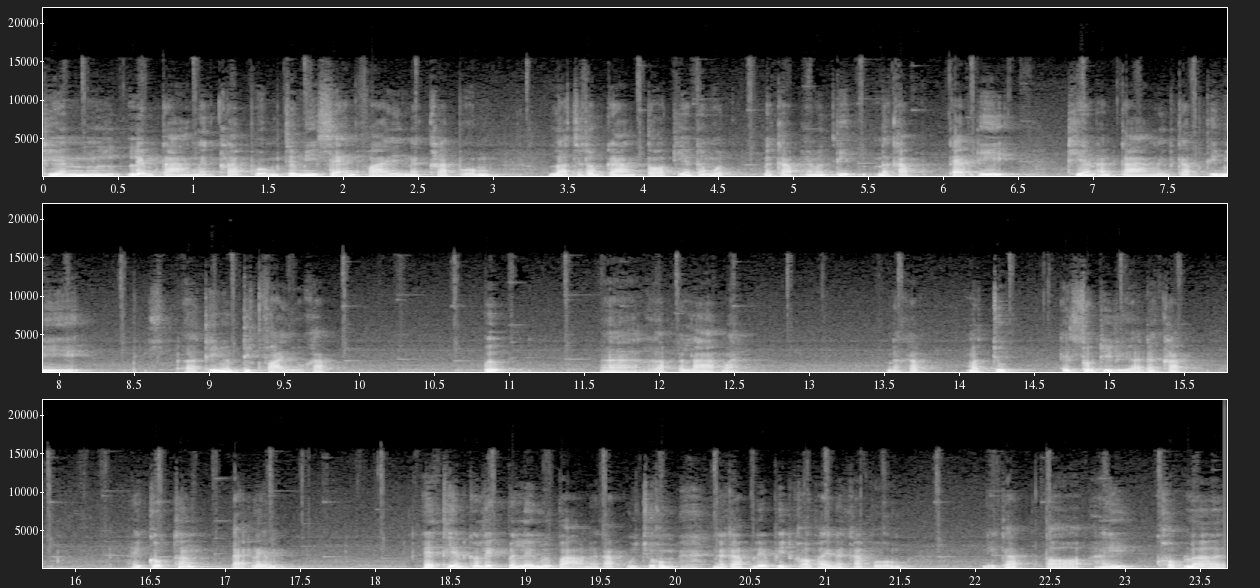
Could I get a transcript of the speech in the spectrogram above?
เทียนเล่มกลางนะครับ ผมจะมีแสงไฟนะครับ ผมเราจะทำการต่อเทียนทั้งหมดนะครับ ให้มันติดนะครับ แต่ที่เทียนอันกลางเลยนะครับที่มีที่มันติดไฟอยู่ครับปึ๊บอ่าครับแล้วลากมานะครับ มาจุดไอ้ส่วนที่เหลือนะครับ ให้ครบทั้งแปดเล่มเอ๊ะเทียนก็เล็กเป็นเล่มหรือเปล่านะครับคุณผู้ชมนะครับเรียกผิดขออภัยนะครับผมนี่ครับต่อให้ครบเลย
